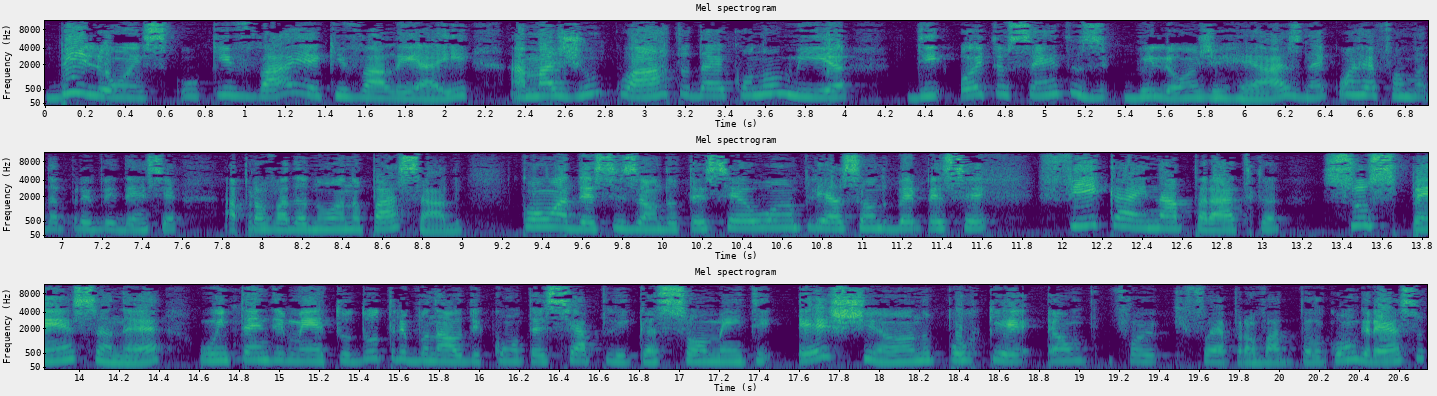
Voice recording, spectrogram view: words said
bilhões, o que vai equivaler aí a mais de um quarto da economia de 800 bilhões de reais, né, com a reforma da Previdência aprovada no ano passado. Com a decisão do TCU, a ampliação do BPC fica aí na prática suspensa, né? O entendimento do Tribunal de Contas se aplica somente este ano, porque é um, foi, que foi aprovado pelo Congresso.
